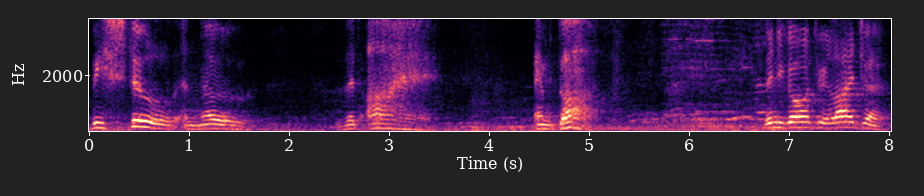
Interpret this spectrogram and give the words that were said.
be still and know that I am God. Then you go on to Elijah.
